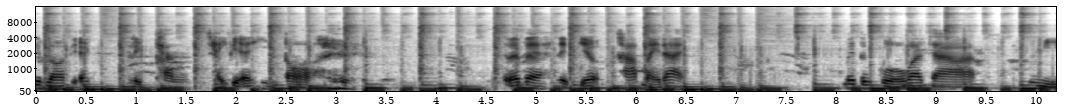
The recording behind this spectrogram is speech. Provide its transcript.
เรียบร้อยพี่แอ๊กเหล็กพังใช้พี่แอ๊กหินต่อแต่ไม่เป็นไรเหล็กเยอะคราฟใหม่ได้ ไม่ต้องกลัวว่าจะไม่มี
